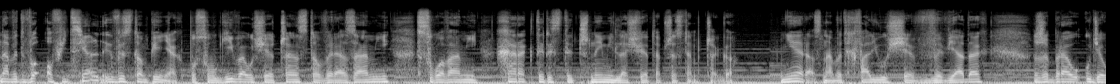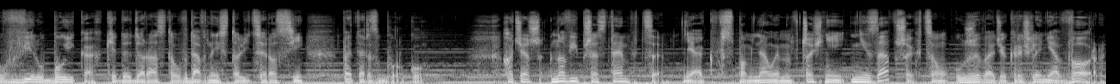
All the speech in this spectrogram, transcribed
nawet w oficjalnych wystąpieniach posługiwał się często wyrazami, słowami charakterystycznymi dla świata przestępczego. Nieraz nawet chwalił się w wywiadach, że brał udział w wielu bójkach, kiedy dorastał w dawnej stolicy Rosji, Petersburgu. Chociaż nowi przestępcy, jak wspominałem wcześniej, nie zawsze chcą używać określenia wor,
